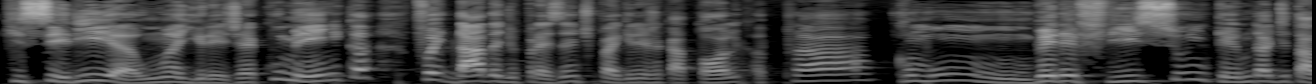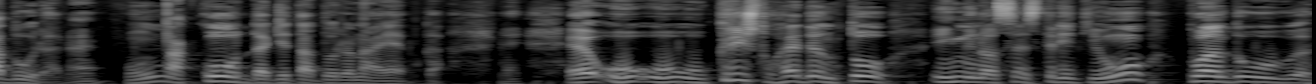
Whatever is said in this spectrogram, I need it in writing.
que seria uma igreja ecumênica, foi dada de presente para a Igreja Católica pra, como um benefício em termos da ditadura, né? um acordo da ditadura na época. Né? É, o, o, Cristo Redentor, em 1931, quando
